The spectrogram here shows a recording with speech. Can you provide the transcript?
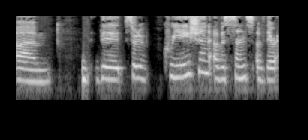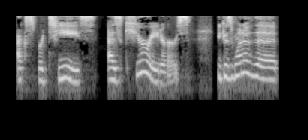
um, the sort of creation of a sense of their expertise as curators. Because one of the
